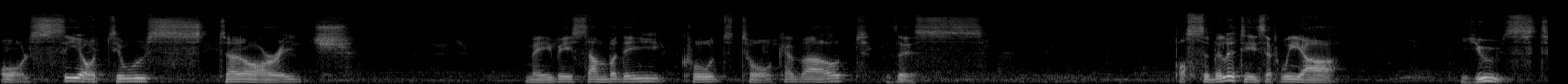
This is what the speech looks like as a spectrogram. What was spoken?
or CO2 storage? Maybe somebody could talk about this possibilities that we are used,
